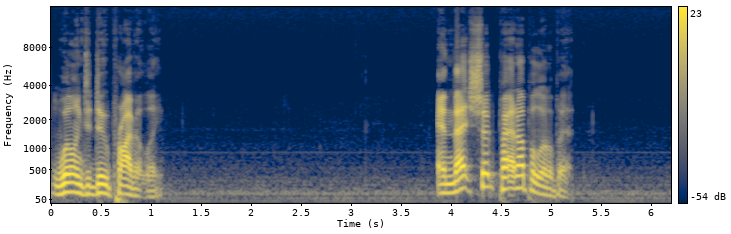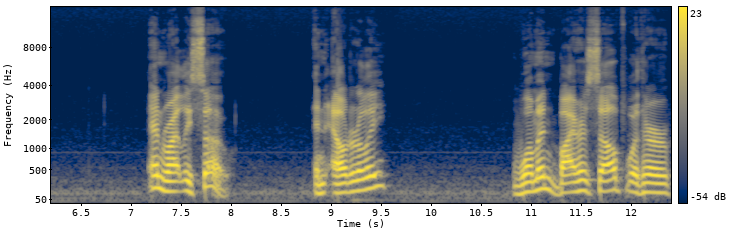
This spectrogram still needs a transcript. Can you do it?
willing to do privately. And that shook Pat up a little bit. And rightly so. An elderly woman by herself with her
